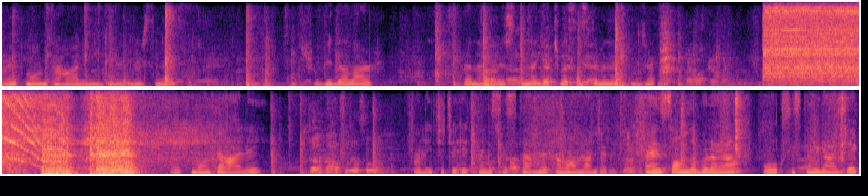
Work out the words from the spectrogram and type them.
Evet, monte halini görebilirsiniz. Şu vidalar hemen üstüne geçme sistemine yapılacak. Evet, monte hali. Böyle iç içe geçmeli sistemde tamamlanacak. En sonda buraya oluk sistemi gelecek.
